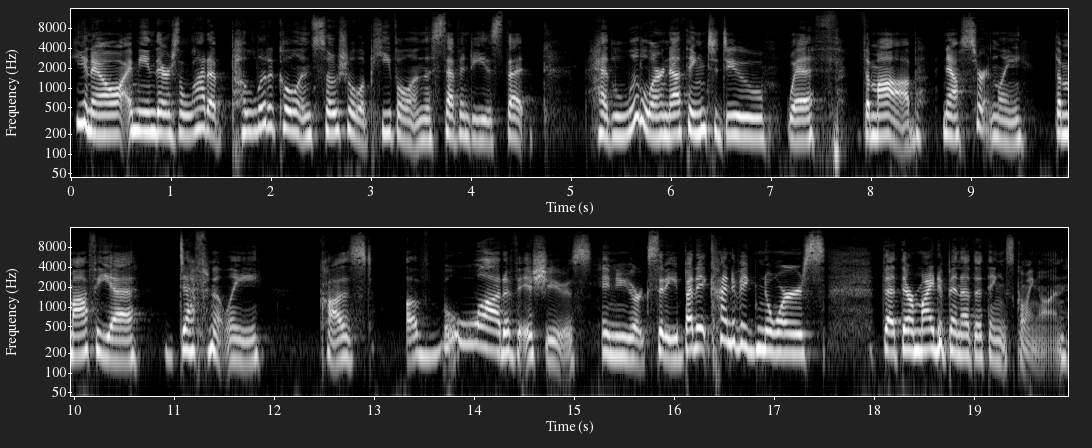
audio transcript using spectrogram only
you know, I mean, there's a lot of political and social upheaval in the 70s that had little or nothing to do with the mob. Now, certainly, the mafia definitely caused a lot of issues in New York City, but it kind of ignores that there might have been other things going on.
